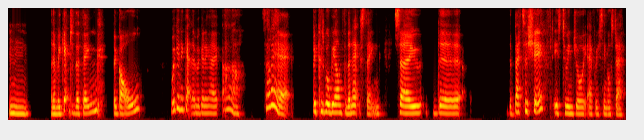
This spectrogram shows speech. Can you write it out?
mm. and then we get to the thing the goal we're going to get there We're going to go, ah, oh, is that it? Because we'll be on for the next thing. So the the better shift is to enjoy every single step.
